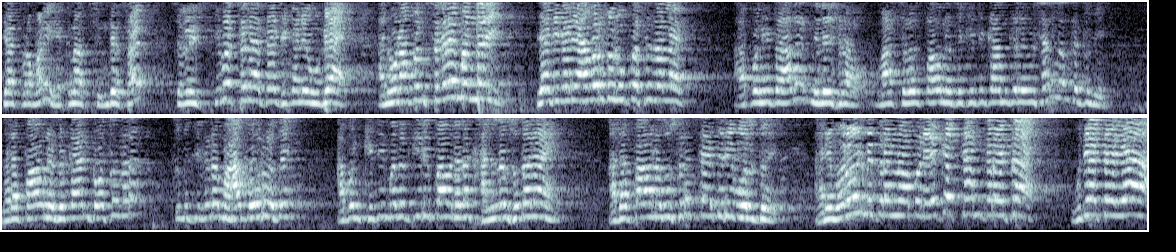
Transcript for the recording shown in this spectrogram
त्याचप्रमाणे एकनाथ शिंदे साहेब सगळी शिवसेना त्या ठिकाणी उभी आहे. आणि म्हणून आपण सगळे मंडळी या ठिकाणी आवर्जून उपस्थित झालाय आपण इथं आला निलेशराव. मागच्या वेळेस पाहुण्याचं किती काम केलं विसरलात का तुम्ही? जरा पाहुण्याचं काम टोचा जरा. तुम्ही तिकडे महापौर होते. आपण किती मदत केली? पाहुण्याला खाल्लं सुद्धा नाही. आता पाहुणा दुसरंच काहीतरी बोलतोय. आणि म्हणून मित्रांनो आपण एकच काम करायचं आहे. उद्याच्या या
